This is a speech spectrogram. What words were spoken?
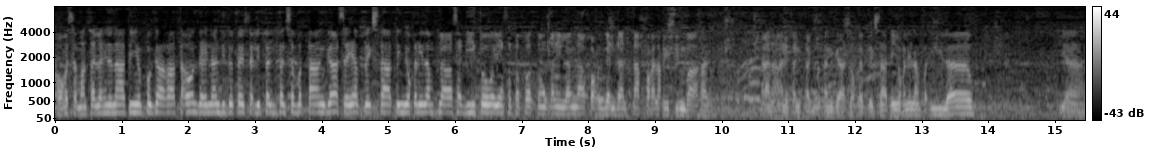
Okay, samantalahin na natin yung pagkakataon dahil nandito tayo sa Litagtag sa Batangas. Ayan, flex natin yung kanilang plaza dito. Ayan, sa tapat ng kanilang napakaganda at napakalaking simbahan. Ayan, ang Litagtag Batangas. Okay, flex natin yung kanilang pailaw. Ayan.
